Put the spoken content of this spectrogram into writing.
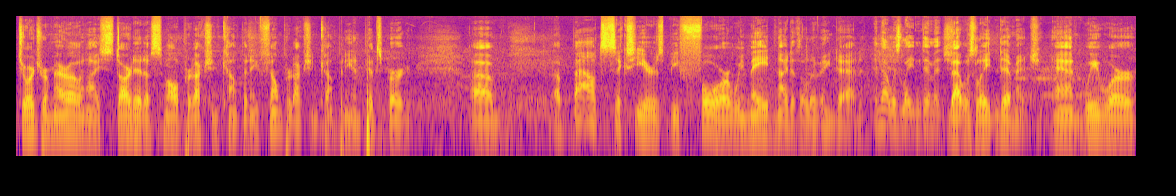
George Romero and I started a small production company, film production company in Pittsburgh, um, about six years before we made Night of the Living Dead. And that was latent image. That was Latent Image. And we were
